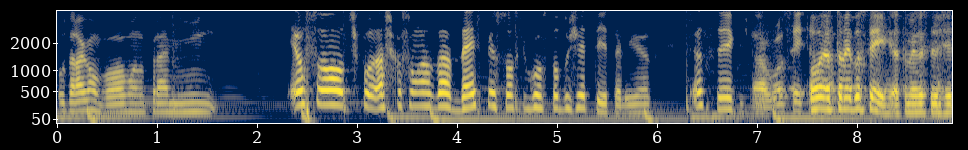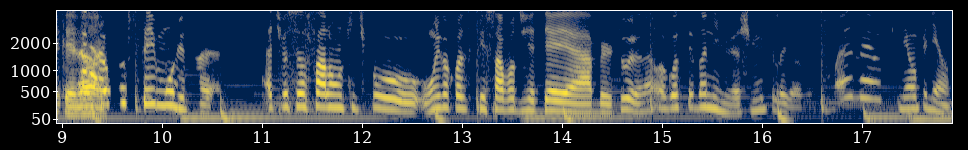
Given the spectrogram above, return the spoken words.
o Dragon Ball, mano, pra mim. Eu sou, tipo, acho que eu sou uma das 10 pessoas que gostou do GT, tá ligado? Eu sei que, tipo, Eu gostei Oh, também. eu também gostei, eu também gostei do GT, Cara, hora. eu gostei muito, velho. Aí, tipo, vocês falam que, tipo, a única coisa que salva do GT é a abertura, né? Eu gostei do anime, eu achei muito legal, velho. Mas, né, opinião, opinião.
